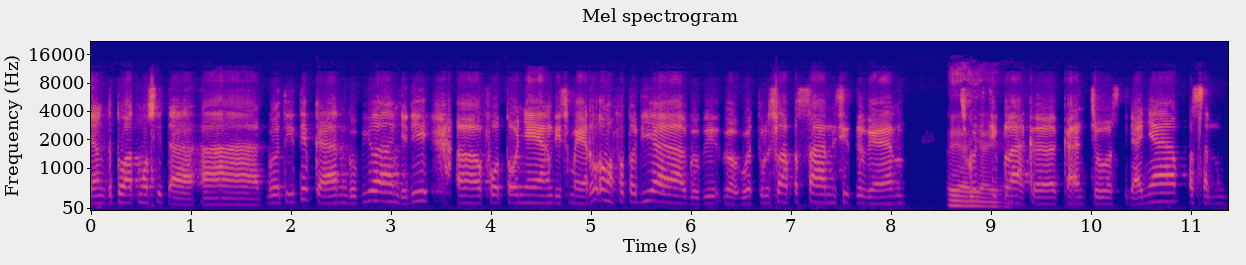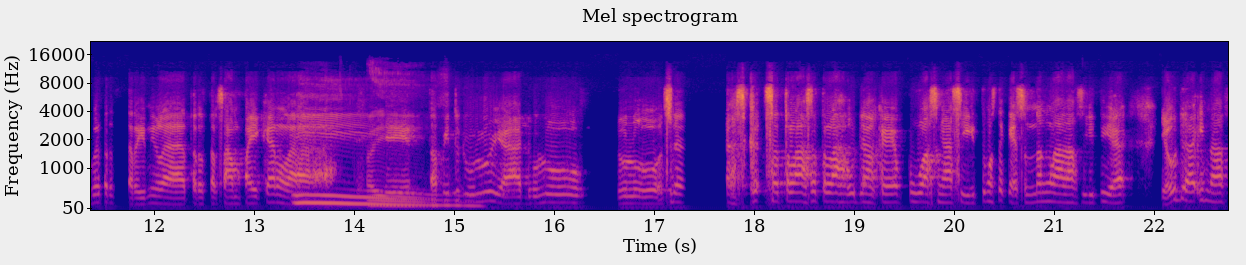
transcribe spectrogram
yang ketua atmos kita. Ah gue titip kan gue bilang jadi eh, fotonya yang di Semeru sama foto dia. Gue gue tulislah pesan di situ kan iya gue iya titip iya lah ke kancus setidaknya pesan gue ter, ter inilah ter, tersampaikan lah. Oh, iya. Gitu. tapi itu dulu ya dulu dulu setelah setelah udah kayak puas ngasih itu mesti kayak seneng lah ngasih itu ya ya udah enough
